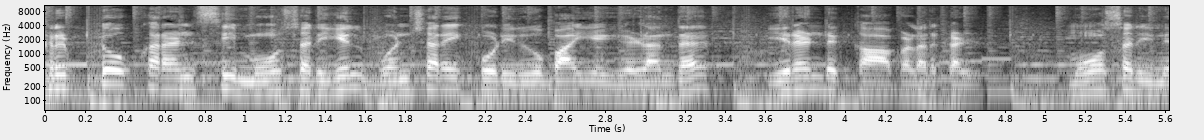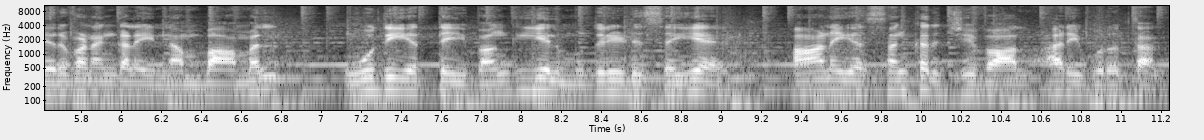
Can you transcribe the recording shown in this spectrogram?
கிரிப்டோ கரன்சி மோசடியில் ஒன்றரை கோடி ரூபாயை இழந்த இரண்டு காவலர்கள். மோசடி நிறுவனங்களை நம்பாமல் ஊதியத்தை வங்கியில் முதலீடு செய்ய ஆணையர் சங்கர் ஜிவால் அறிவுறுத்தல்.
